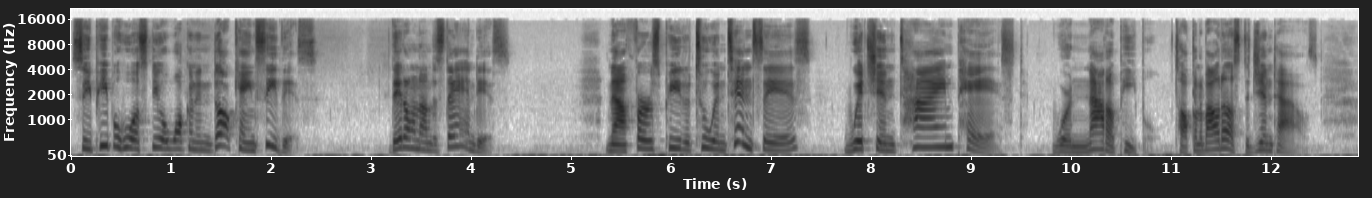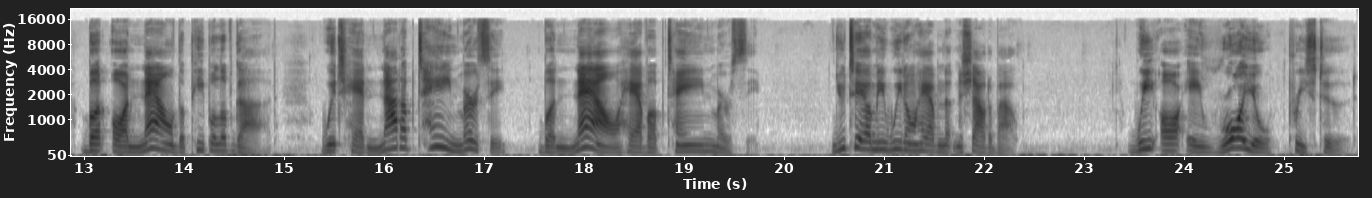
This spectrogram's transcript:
See, people who are still walking in the dark can't see this. They don't understand this. Now, 1 Peter 2 and 10 says, which in time past were not a people, talking about us, the Gentiles, but are now the people of God, which had not obtained mercy, but now have obtained mercy. You tell me we don't have nothing to shout about. We are a royal priesthood.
